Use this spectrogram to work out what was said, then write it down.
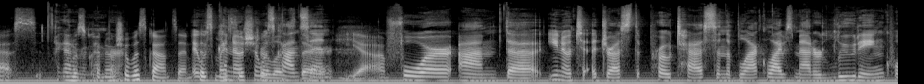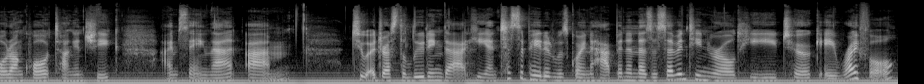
Yes, it was remember. Kenosha, Wisconsin. It was Kenosha, Wisconsin. Yeah, for um, the you know to address the protests and the Black Lives Matter looting, quote unquote, tongue in cheek. I'm saying that. Um, to address the looting that he anticipated was going to happen. And as a 17 year old, he took a rifle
